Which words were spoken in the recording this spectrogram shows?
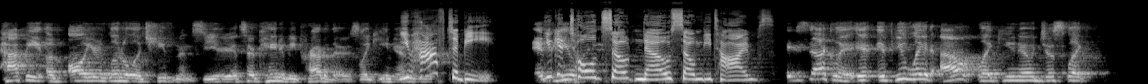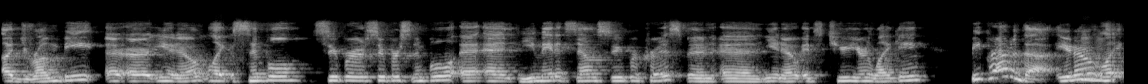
happy of all your little achievements. It's okay to be proud of those like you know. You have to be you get you, told so no so many times exactly if, if you laid out like you know just like a drum beat or, or, you know like simple super super simple and, and, you made it sound super crisp and and you know it's to your liking be proud of that. You know, mm-hmm. like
